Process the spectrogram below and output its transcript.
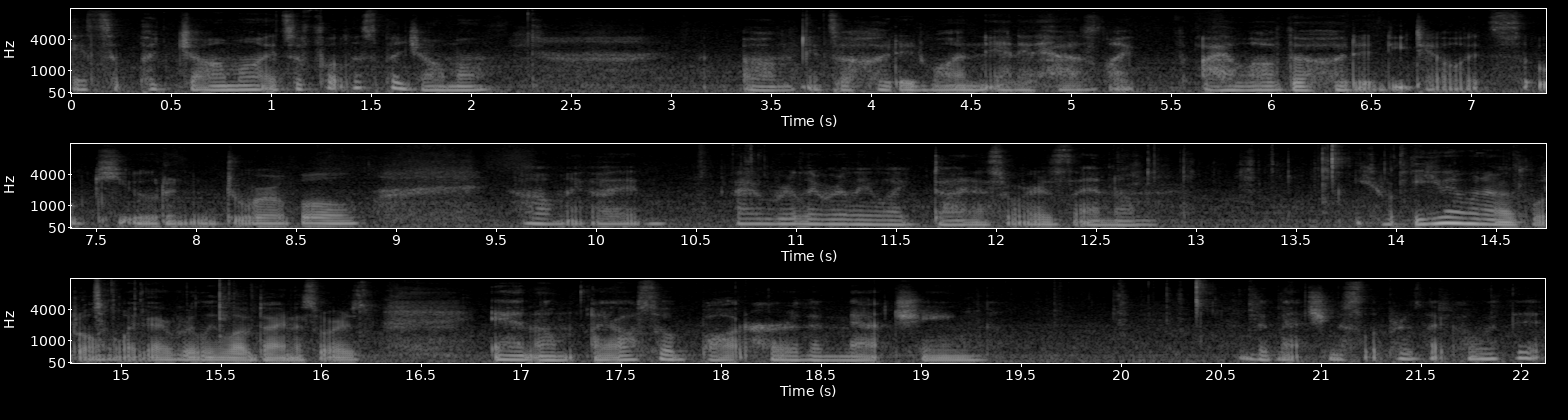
it's a pajama it's a footless pajama. Um, it's a hooded one and it has like I love the hooded detail it's so cute and adorable. Oh my god I really really like dinosaurs and um even when I was little like I really love dinosaurs. And um, I also bought her the matching the matching slippers that come with it.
